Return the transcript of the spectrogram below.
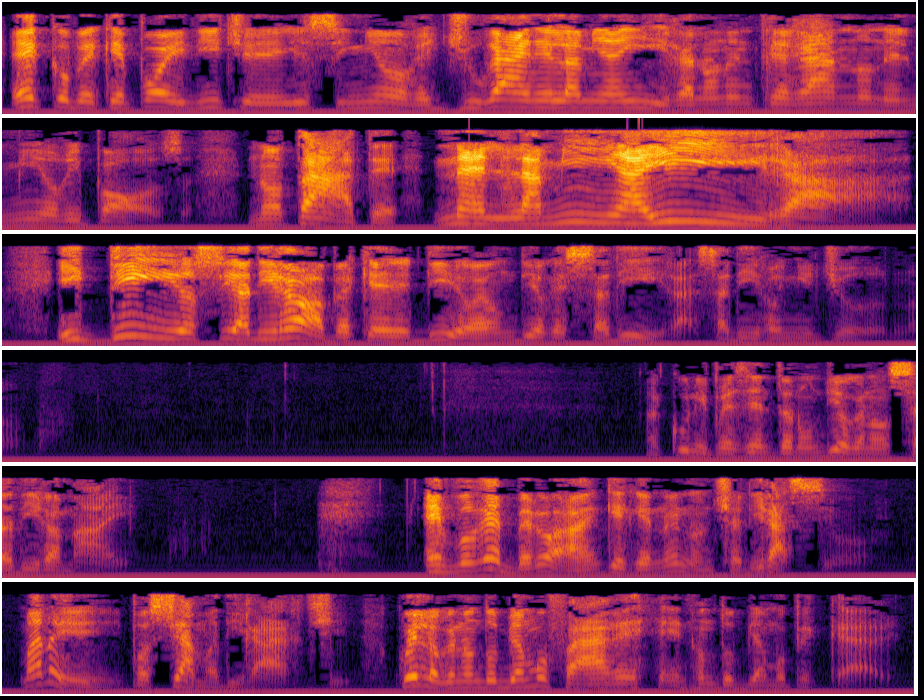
Ecco perché poi dice il Signore, giurai nella mia ira, non entreranno nel mio riposo. Notate, nella mia ira il Dio si adirò, perché Dio è un Dio che s'adira, s'adira ogni giorno. Alcuni presentano un Dio che non s'adira mai e vorrebbero anche che noi non ci adirassimo, ma noi possiamo adirarci. Quello che non dobbiamo fare è non dobbiamo peccare.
